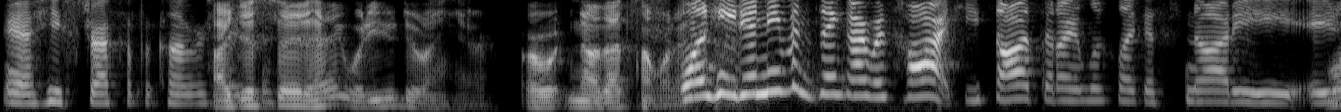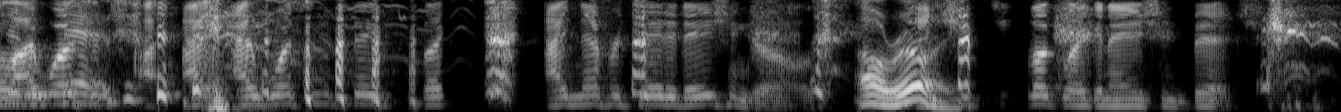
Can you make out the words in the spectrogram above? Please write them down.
Yeah, he struck up a conversation. I just said, "Hey, what are you doing here?" Or no, that's not what I Well, said. he didn't even think I was hot. He thought that I looked like a snotty Asian Well, I wasn't. bitch. I, I, I wasn't a big like. I never dated Asian girls. Oh, And really? she did look like an Asian bitch.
